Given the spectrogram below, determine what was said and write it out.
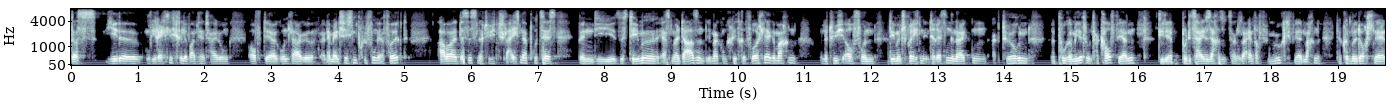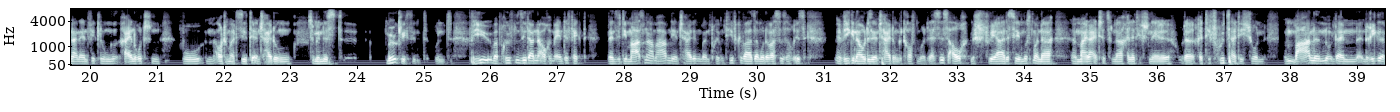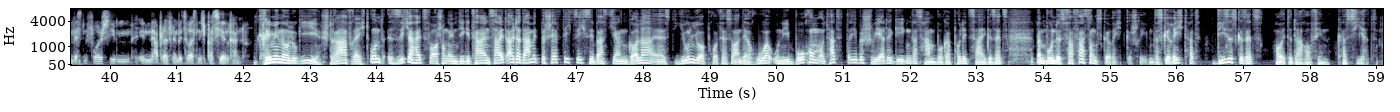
dass jede irgendwie rechtlich relevante Entscheidung auf der Grundlage einer menschlichen Prüfung erfolgt. Aber das ist natürlich ein schleichender Prozess, wenn die Systeme erstmal da sind und immer konkretere Vorschläge machen und natürlich auch von dementsprechend interessengeneigten Akteuren äh, programmiert und verkauft werden, die der Polizei die Sache sozusagen so einfach wie möglich werden machen. Da können wir doch schnell in eine Entwicklung reinrutschen, wo ähm, automatisierte Entscheidungen zumindest äh, möglich sind. Und wie überprüfen Sie dann auch im Endeffekt, wenn Sie die Maßnahmen haben, die Entscheidung beim Präventivgewahrsam oder was es auch ist, wie genau diese Entscheidung getroffen wurde? Das ist auch schwer. Deswegen muss man da äh, meiner Einschätzung nach relativ schnell oder relativ frühzeitig schon mahnen und einen, einen Regel am besten vorschieben in Abläufen, damit sowas nicht passieren kann. Kriminologie, Strafrecht und Sicherheitsforschung im digitalen Zeitalter. Damit beschäftigt sich Sebastian Goller. Er ist Juniorprofessor an der Ruhr-Uni Bochum und hat die Beschwerde gegen das Hamburger Polizeigesetz beim Bundes Bundesverfassungsgericht geschrieben. Das Gericht hat dieses Gesetz heute daraufhin kassiert.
